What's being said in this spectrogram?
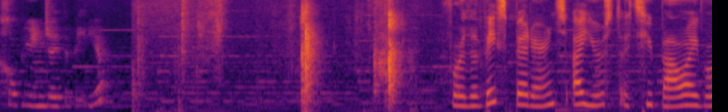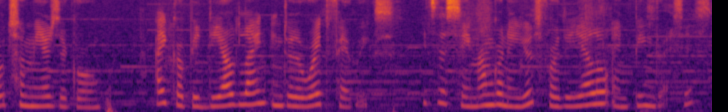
Hope you enjoyed the video. For the base patterns, I used a Qipao I bought some years ago. I copied the outline into the white fabrics. It's the same I'm gonna use for the yellow and pink dresses.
